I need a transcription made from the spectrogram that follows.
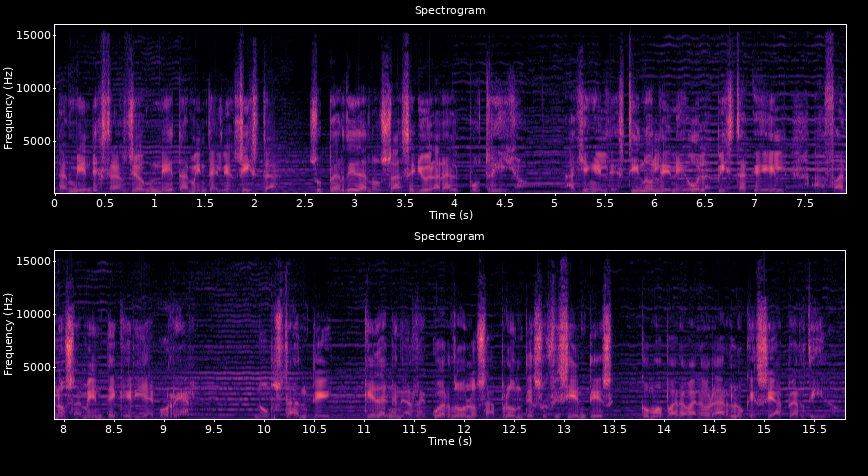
También de extracción netamente aliancista, su pérdida nos hace llorar al potrillo, a quien el destino le negó la pista que él afanosamente quería correr. No obstante, quedan en el recuerdo los aprontes suficientes como para valorar lo que se ha perdido.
